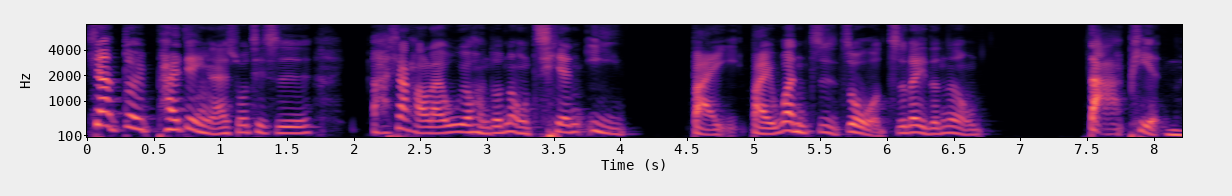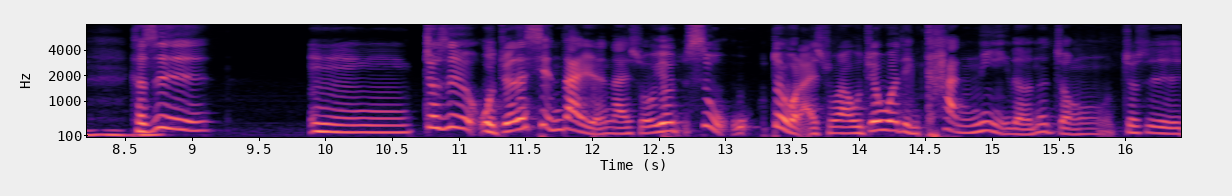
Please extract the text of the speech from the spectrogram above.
现在对拍电影来说，其实啊，像好莱坞有很多那种千亿、百百万制作之类的那种大片，可是。嗯，就是我觉得现代人来说，有是我对我来说啊，我觉得我有点看腻了那种就是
